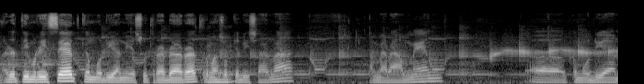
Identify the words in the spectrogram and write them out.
ada tim riset kemudian ya sutradara termasuknya di sana kameramen eh, kemudian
